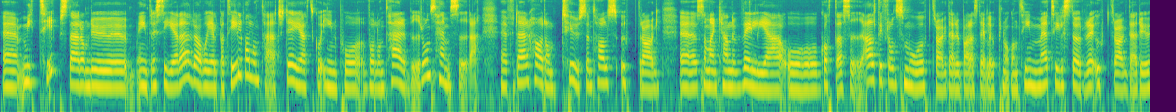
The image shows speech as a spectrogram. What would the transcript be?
Eh, mitt tips där om du är intresserad av att hjälpa till volontärt, det är ju att gå in på Volontärbyråns hemsida, eh, för där har de tusentals uppdrag eh, som man kan välja och gotta sig i. Allt ifrån små uppdrag där du bara ställer ställa upp någon timme till större uppdrag där du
